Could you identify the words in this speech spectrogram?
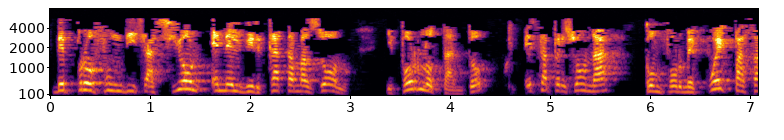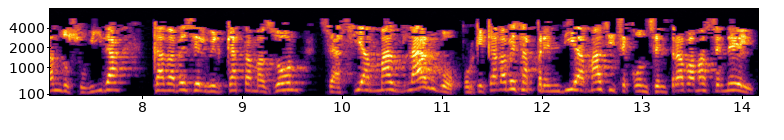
de profundización en el Birkat Amazon. Y por lo tanto, esta persona, conforme fue pasando su vida, cada vez el Birkat Amazon se hacía más largo, porque cada vez aprendía más y se concentraba más en él.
